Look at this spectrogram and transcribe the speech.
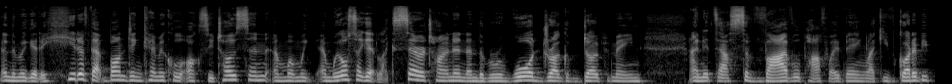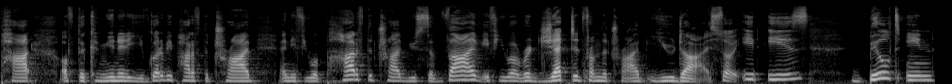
and then we get a hit of that bonding chemical oxytocin and when we and we also get like serotonin and the reward drug of dopamine and it's our survival pathway being like you've got to be part of the community, you've got to be part of the tribe and if you are part of the tribe you survive, if you are rejected from the tribe you die. So it is built in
